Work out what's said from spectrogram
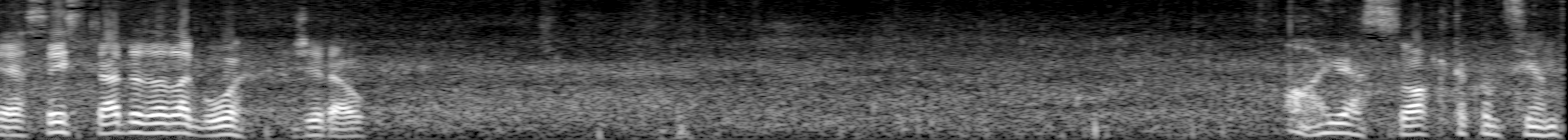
Essa é a estrada da lagoa geral. Olha só o que está acontecendo.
